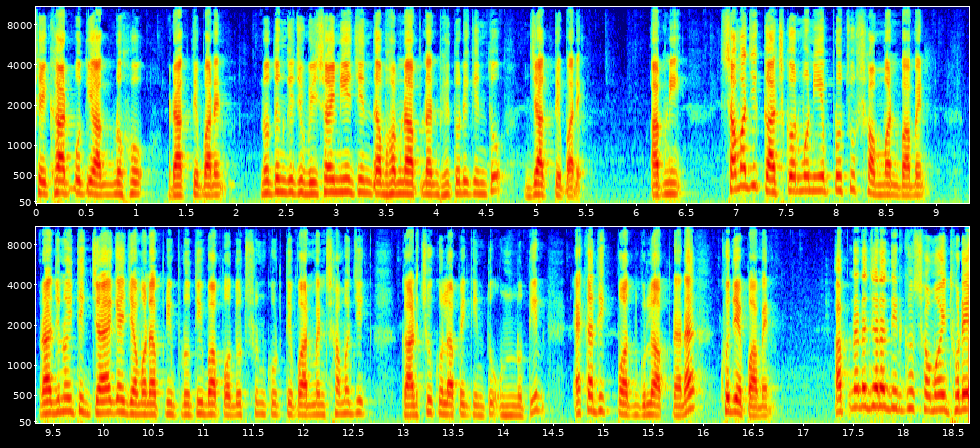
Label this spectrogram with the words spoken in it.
শেখার প্রতি আগ্রহ রাখতে পারেন। নতুন কিছু বিষয় নিয়ে চিন্তা ভাবনা আপনার ভেতরে কিন্তু জাগতে পারে। আপনি সামাজিক কাজকর্ম নিয়ে প্রচুর সম্মান পাবেন। রাজনৈতিক জায়গায় যেমন আপনি প্রতিভা প্রদর্শন করতে পারবেন, সামাজিক কার্যকলাপে কিন্তু উন্নতির একাধিক পথগুলো আপনারা খুঁজে পাবেন। আপনারা যারা দীর্ঘ সময় ধরে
